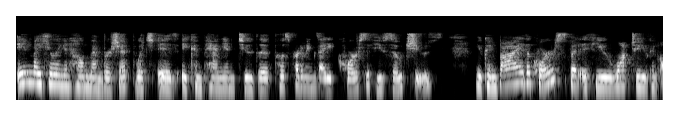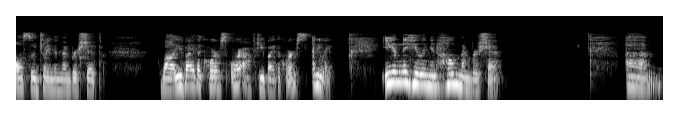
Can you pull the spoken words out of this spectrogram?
in my Healing and Home membership, which is a companion to the postpartum anxiety course, if you so choose, you can buy the course, but if you want to, you can also join the membership while you buy the course or after you buy the course. Anyway, in the Healing and Home membership, um,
